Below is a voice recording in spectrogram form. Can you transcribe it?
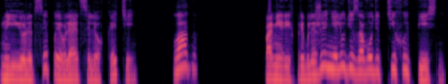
На ее лице появляется легкая тень. Ладно. По мере их приближения люди заводят тихую песнь.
